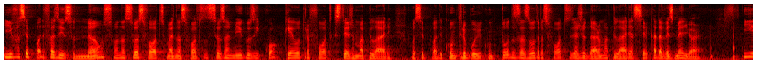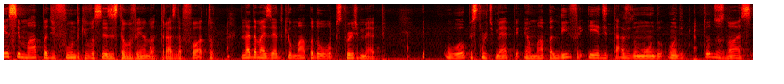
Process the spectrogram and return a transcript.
E você pode fazer isso não só nas suas fotos, mas nas fotos dos seus amigos e qualquer outra foto que esteja no Mapillary. Você pode contribuir com todas as outras fotos e ajudar o Mapillary a ser cada vez melhor. E esse mapa de fundo que vocês estão vendo atrás da foto, nada mais é do que o mapa do OpenStreetMap. O OpenStreetMap é um mapa livre e editável do mundo, onde todos nós,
